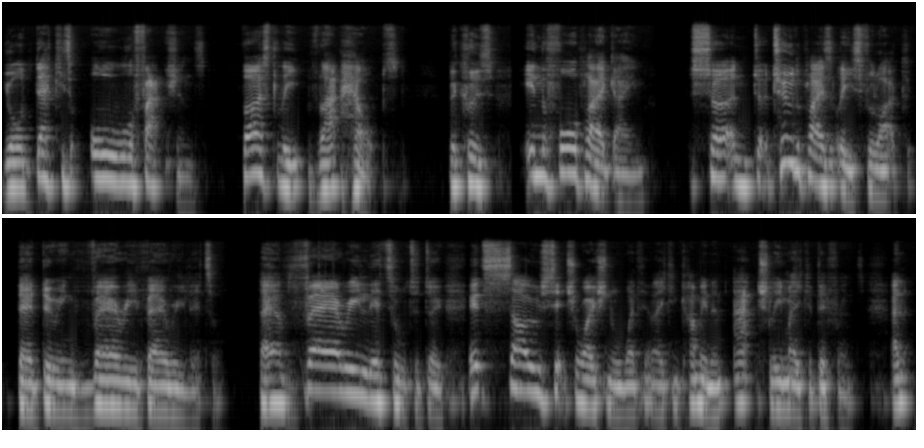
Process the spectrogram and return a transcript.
your deck is all the factions. Firstly, that helps because in the four player game, certain two of the players at least feel like they're doing very, very little. They have very little to do. It's so situational when they can come in and actually make a difference and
